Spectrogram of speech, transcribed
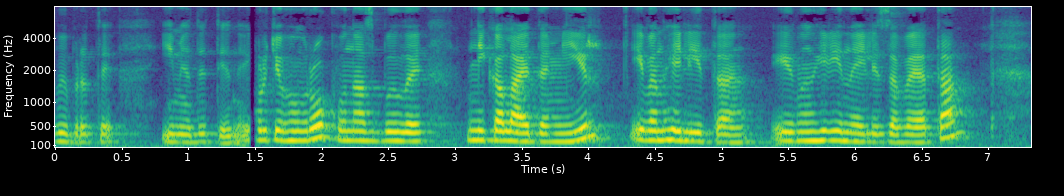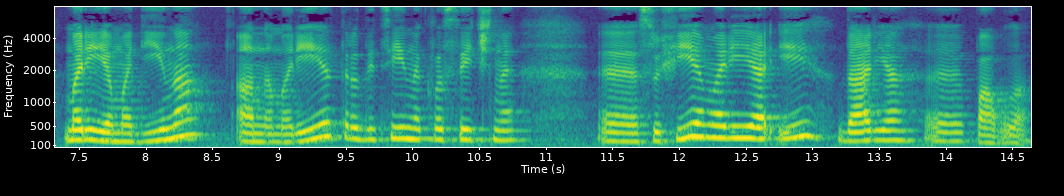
вибрати ім'я дитини. Протягом року у нас були Ніколай Дамір, Євангеліта, Євангеліна Елізавета, Марія Мадіна, Анна Марія, традиційне класичне, е, Софія Марія і Дар'я е, Павла.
